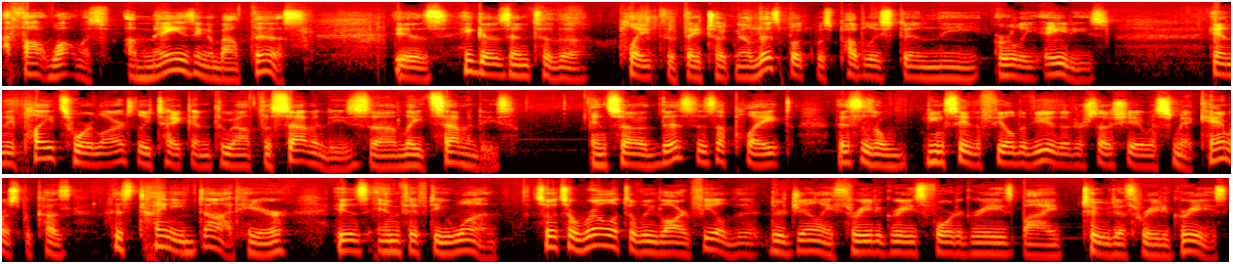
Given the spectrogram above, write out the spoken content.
I thought what was amazing about this is he goes into the plate that they took. Now this book was published in the early 80s and the plates were largely taken throughout the 70s, uh, late 70s. And so this is a plate, this is a, you can see the field of view that are associated with Schmidt cameras because this tiny dot here is M51. So it's a relatively large field. They're generally 3 degrees, 4 degrees by 2 to 3 degrees.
